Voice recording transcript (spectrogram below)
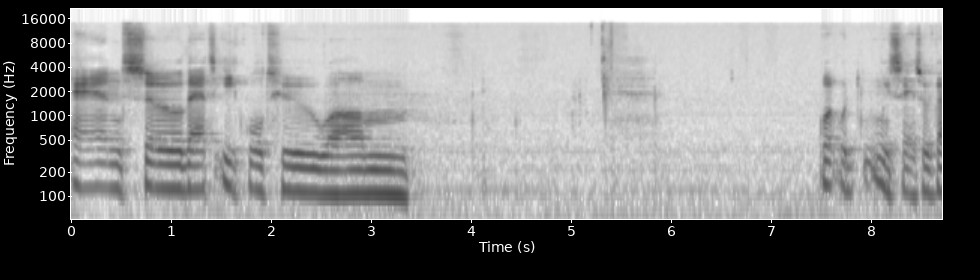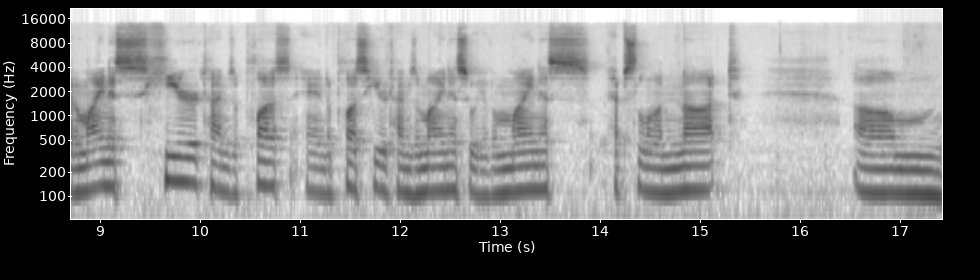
And so that's equal to, um, what would we say? So we've got a minus here times a plus and a plus here times a minus. So we have a minus epsilon naught um,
